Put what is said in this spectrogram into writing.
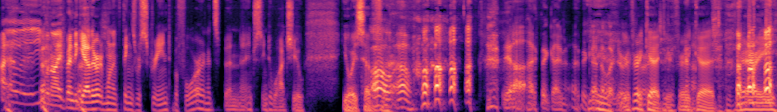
I, uh, you and I have been together when things were screened before, and it's been uh, interesting to watch you. You always have. uh, Oh, oh. yeah. I think I, I think I know what you're. are very good. to. You're very Yeah. good. Very,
